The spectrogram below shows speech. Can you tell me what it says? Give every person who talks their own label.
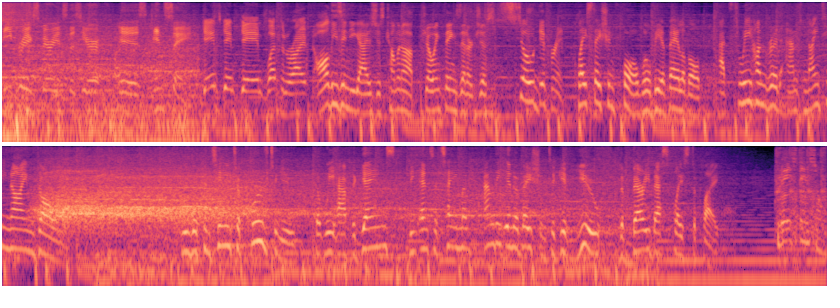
Speaker 1: E3 experience this year is insane.
Speaker 2: Games, games, games, left and right.
Speaker 3: All these indie guys just coming up, showing things that are just so different.
Speaker 4: PlayStation 4 will be available at $399. We will continue to prove to you that we have the games, the entertainment, and the innovation to give you the very best place to play.
Speaker 5: PlayStation.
